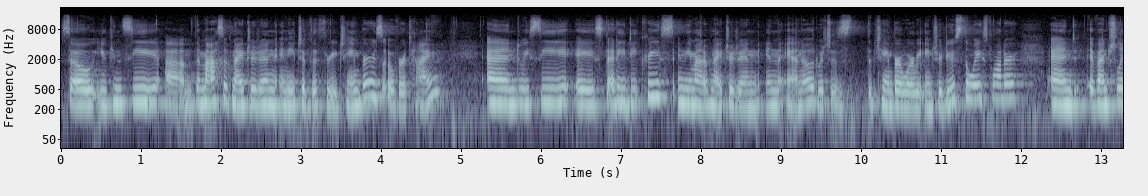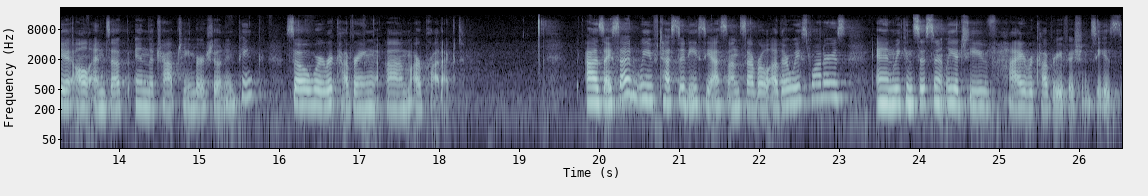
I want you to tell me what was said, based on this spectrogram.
So you can see um, the mass of nitrogen in each of the three chambers over time. And we see a steady decrease in the amount of nitrogen in the anode, which is the chamber where we introduce the wastewater. And eventually it all ends up in the trap chamber shown in pink. So we're recovering um, our product. As I said, we've tested ECS on several other wastewaters, and we consistently achieve high recovery efficiencies.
